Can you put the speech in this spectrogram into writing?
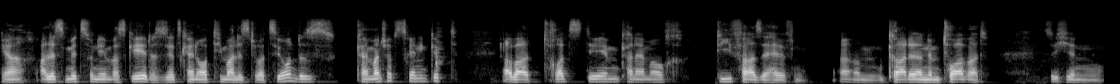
ja, alles mitzunehmen, was geht. Das ist jetzt keine optimale Situation, dass es kein Mannschaftstraining gibt. Aber trotzdem kann einem auch die Phase helfen. Ähm, gerade einem Torwart, sich in,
